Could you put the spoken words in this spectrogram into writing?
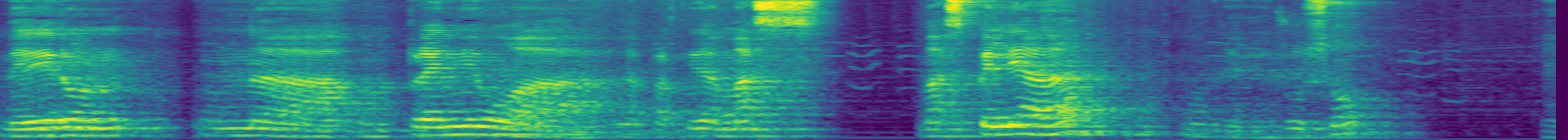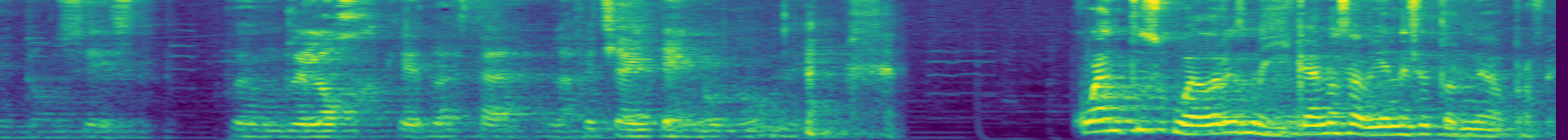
me dieron una, un premio a la partida más, más peleada con el ruso, entonces fue un reloj que hasta la fecha ahí tengo, ¿no? ¿Cuántos jugadores mexicanos había en ese torneo, profe?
